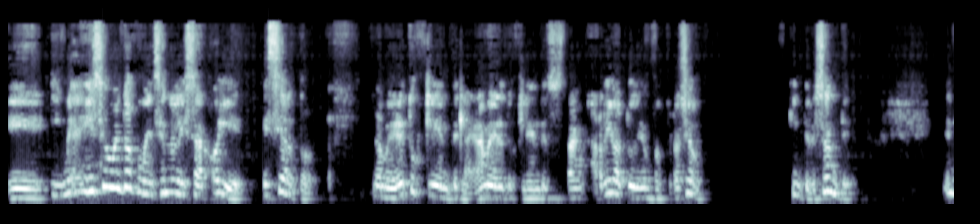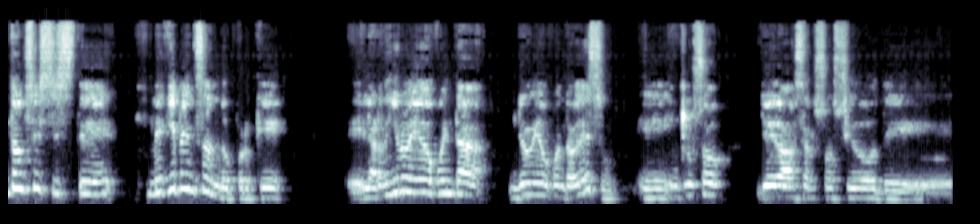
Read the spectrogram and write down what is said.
Eh, y en ese momento comencé a analizar, oye, es cierto, la mayoría de tus clientes, la gran mayoría de tus clientes están arriba tuyo en facturación. Qué interesante. Entonces, este, me quedé pensando porque eh, la verdad yo no me había dado cuenta, yo no me había dado cuenta de eso. incluso yo he llegado a ser socio de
